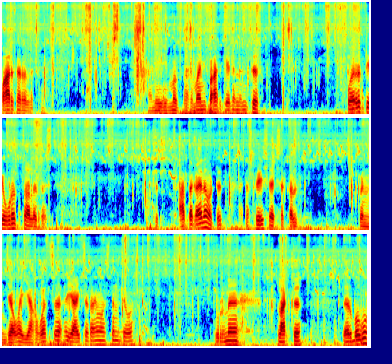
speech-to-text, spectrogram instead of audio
पार करायला लागतं. आणि मग भरमाने पार केल्यानंतर परत एवढंच चालत असतं. तर आता काय नाही वाटत आता फ्रेश आहे सकाळ पण जेव्हा यावाचा यायचा टाईम असतो ना तेव्हा पूर्ण लागतं. तर बघू.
